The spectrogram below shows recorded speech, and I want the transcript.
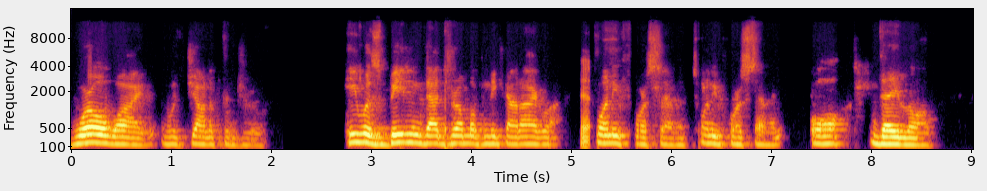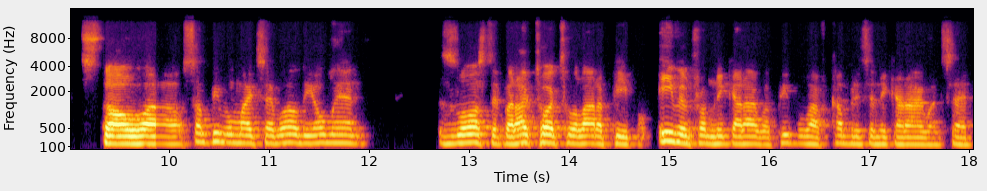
worldwide was Jonathan Drew. He was beating that drum of Nicaragua 24 7, 24 7, all day long. So uh, some people might say, well, the old man has lost it. But I've talked to a lot of people, even from Nicaragua, people who have companies in Nicaragua, and said,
